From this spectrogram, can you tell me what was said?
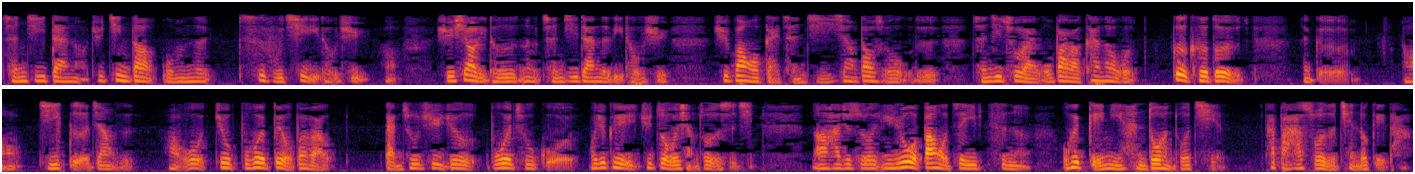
成绩单啊，去进到我们的伺服器里头去啊，学校里头的那个成绩单的里头去，去帮我改成绩，这样到时候我的成绩出来，我爸爸看到我各科都有那个哦及格这样子，好，我就不会被我爸爸赶出去，就不会出国，我就可以去做我想做的事情。然后他就说：“你如果帮我这一次呢，我会给你很多很多钱。”他把他所有的钱都给他，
